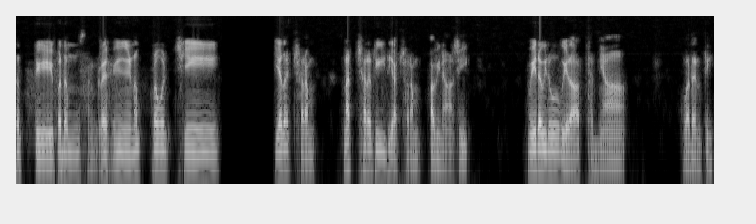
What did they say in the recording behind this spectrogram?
तत्ते पदम् सङ्ग्रहेण प्रवच्ये यदक्षरम् నచ్చరతీతి అక్షరం అవినాశి. వేదవిదో వేదార్థజ్ఞా. వదంతి.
